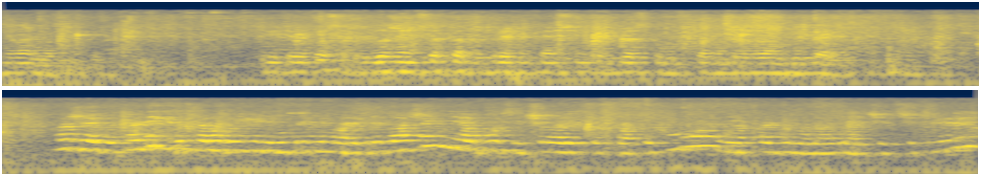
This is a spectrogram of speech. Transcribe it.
Единогласно. Третий вопрос о предложении в состав избирательной комиссии Калининградского муниципального образования Бригады. Уважаемые коллеги, до 2 июня мы принимали предложение, 8 человек в состав ИКМО, необходимо назначить четверых,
